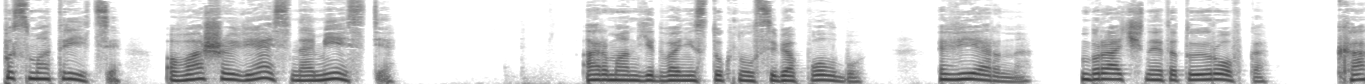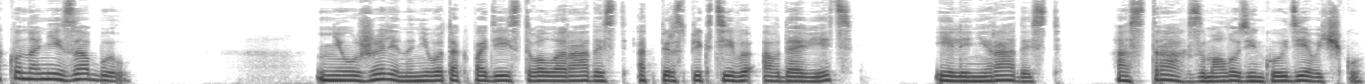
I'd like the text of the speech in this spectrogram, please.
«Посмотрите, ваша вязь на месте!» Арман едва не стукнул себя по лбу. «Верно, брачная татуировка, как он о ней забыл? Неужели на него так подействовала радость от перспективы овдоветь? Или не радость, а страх за молоденькую девочку?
